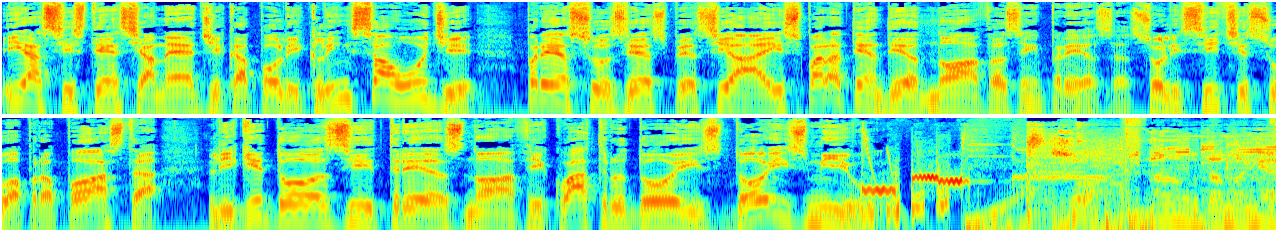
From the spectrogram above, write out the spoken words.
E assistência médica Policlin Saúde. Preços especiais para atender novas empresas. Solicite sua proposta. Ligue 12 3942 2000. Jornal da Manhã.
